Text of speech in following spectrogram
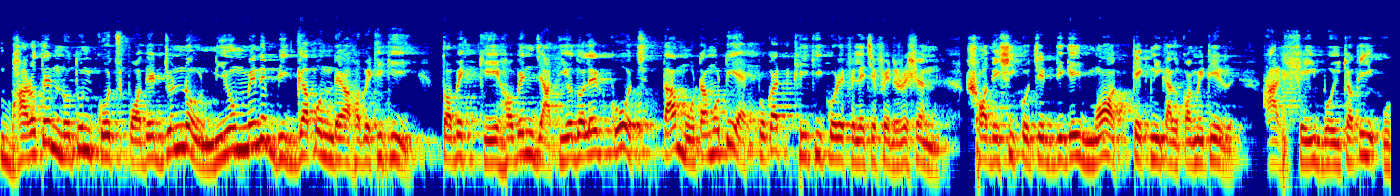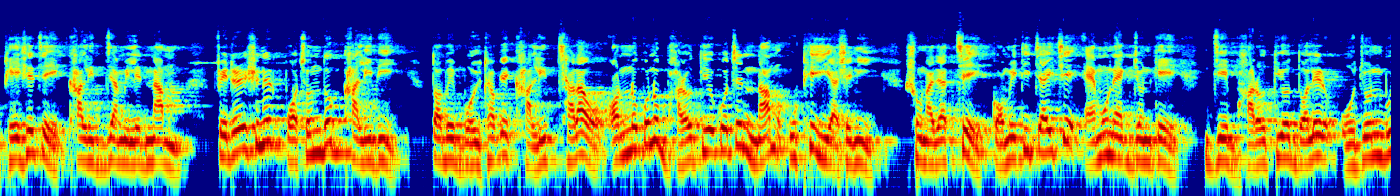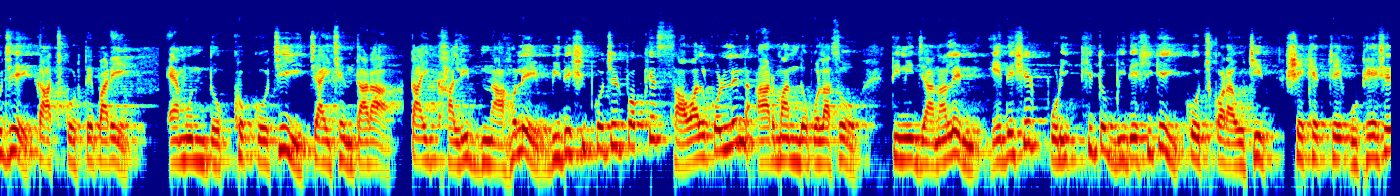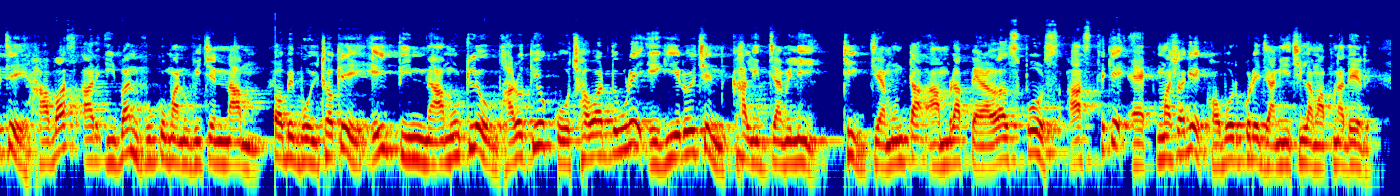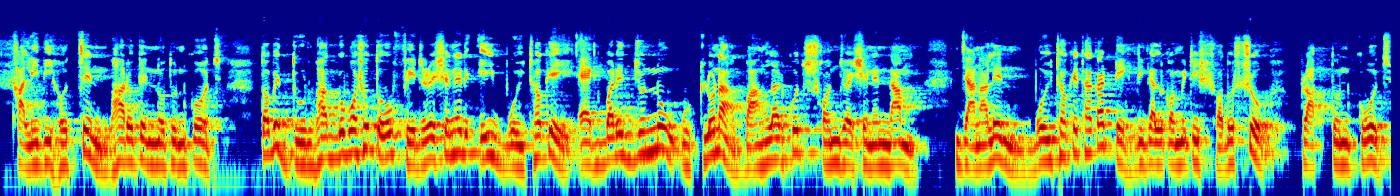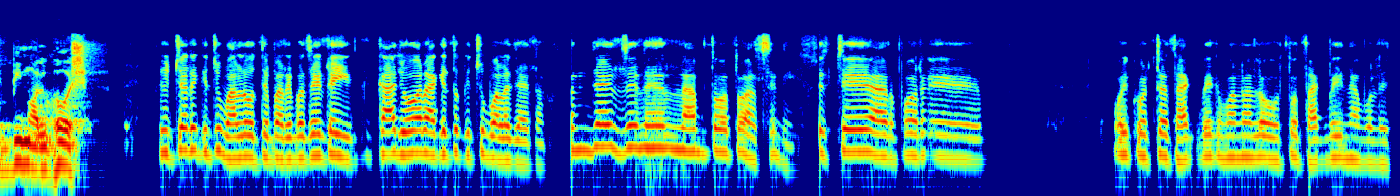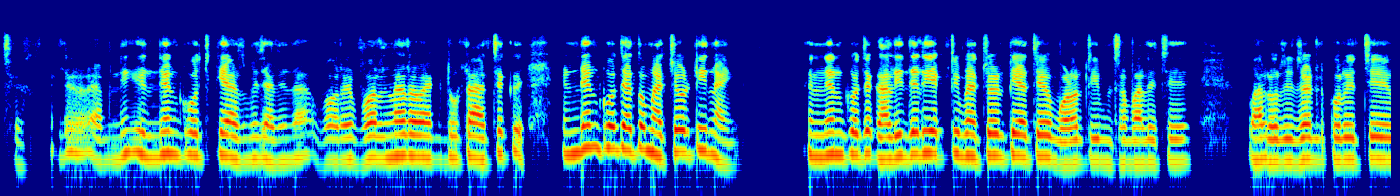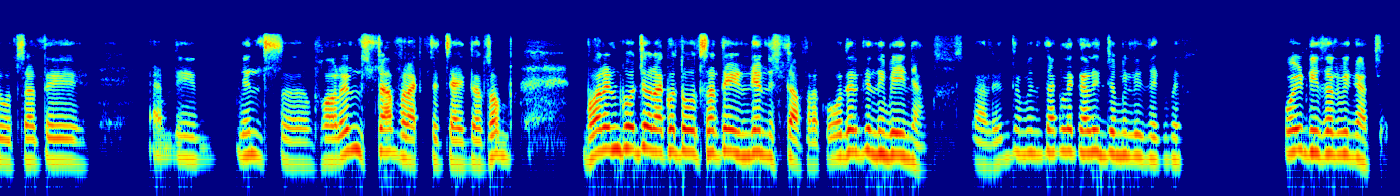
ভারতের নতুন কোচ পদের জন্য নিয়ম মেনে বিজ্ঞাপন দেওয়া হবে ঠিকই। তবে কে হবেন জাতীয় দলের কোচ তা মোটামুটি এক প্রকার ঠিকই করে ফেলেছে ফেডারেশন। স্বদেশি কোচের দিকেই মত টেকনিক্যাল কমিটির। আর সেই বৈঠকেই উঠে এসেছে খালিদ জামিলের নাম। ফেডারেশনের পছন্দ খালিদি তবে বৈঠকে খালিদ ছাড়াও অন্য কোনো ভারতীয় কোচের নাম উঠেই আসেনি। শোনা যাচ্ছে, কমিটি চাইছে এমন একজনকে, যে ভারতীয় দলের ওজন বুঝে কাজ করতে পারে। এমন দক্ষ কোচই চাইছেন তারা। তাই খালিদ না হলে বিদেশি কোচের পক্ষে সওয়াল করলেন আরমান্দো কোলাসো তিনি জানালেন, এদেশের পরীক্ষিত বিদেশিকেই কোচ করা উচিত। সেক্ষেত্রে উঠে এসেছে হাবাস আর ইভান ভুকোমানোভিচের নাম। তবে বৈঠকে এই তিন নাম উঠলেও ভারতীয় কোচ হওয়ার দৌড়ে এগিয়ে রয়েছেন খালিদ জামিলি। ঠিক যেমনটা আমরা প্যারালাল স্পোর্টস আজ থেকে এক মাস আগে খবর করে জানিয়েছিলাম আপনাদের। খালিদি হচ্ছেন ভারতের নতুন কোচ। তবে দুর্ভাগ্যবশত ফেডারেশনের এই বৈঠকে একবারের জন্য উঠল না বাংলার কোচ সঞ্জয় সেনের নাম। জানালেন, বৈঠকে থাকা টেকনিক্যাল কমিটির সদস্য প্রাক্তন কোচ বিমল ঘোষ। ফিউচারে কিছু ভালো হতে পারে বাস এটাই কাজ হওয়ার আগে তো কিছু বলা যায় না। সঞ্জয় সেনের নাম তো অত আসেনি। আর পরে ওই কোচটা থাকবে মনে হলো ও তো থাকবেই না বলেছে। আপনি ইন্ডিয়ান কোচ কে আসবে জানি না। ফরেন ফরেনারও এক দুটা আছে। ইন্ডিয়ান কোচ এত ম্যাচুরিটি নাই। ইন্ডিয়ান কোচে খালিদেরই একটি ম্যাচুরিটি আছে। বড় টিম সামলেছে, ভালো রেজাল্ট করেছে, ওর সাথে আপনি মিনস ফরেন স্টাফ রাখতে চাই না। সব ফরেন কোচও রাখো তো, ওর সাথে ইন্ডিয়ান স্টাফ রাখো। ওদেরকে নিবেই না। কালির জমিল থাকলে কালির জমিলই দেখবে। ওই ডিজার্ভিং আছে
